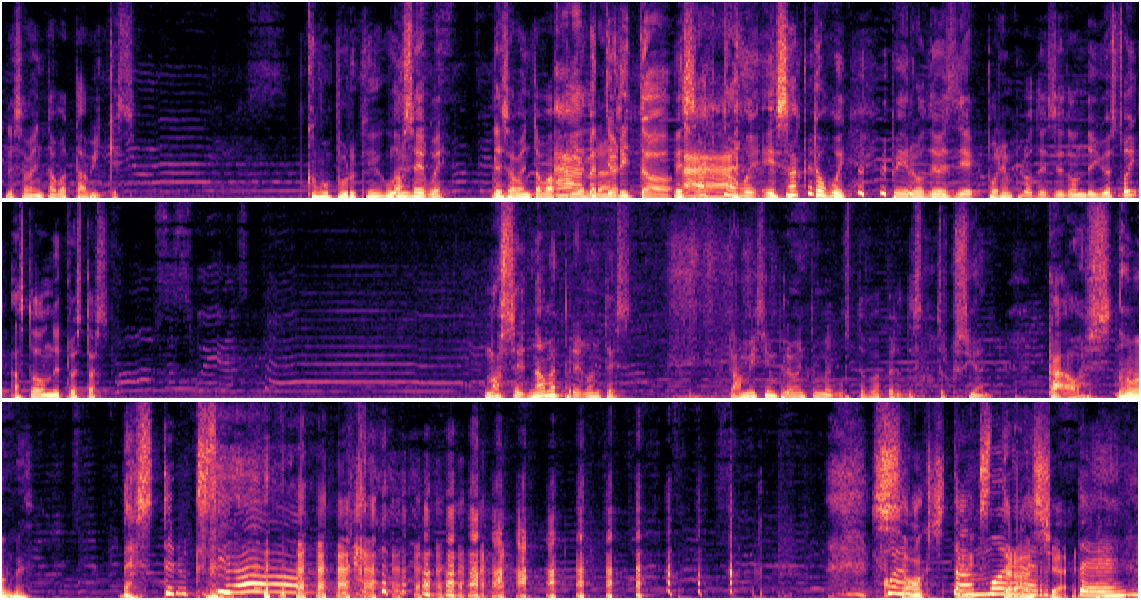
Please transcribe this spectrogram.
Les aventaba tabiques. ¿Cómo por qué, güey? No sé, güey. Les aventaba Ah, piedras. meteorito. Exacto, Ah. güey, exacto, güey. Pero desde, por ejemplo, desde donde yo estoy hasta donde tú estás. No sé, no me preguntes. A mí simplemente me gustaba ver destrucción, caos. No mames. ¡Destrucción! ¡Cuánta muerte!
